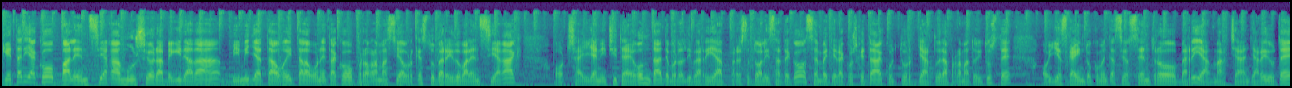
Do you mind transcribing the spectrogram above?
Getariako Balentziaga Museora begira da, 2008 lagunetako programazioa aurkeztu berri du Balentziagak, otsailean itxita egonda, demoraldi berria prestatu alizateko, zenbait erakusketa, kultur jarduera programatu dituzte, hoiez gain dokumentazio zentro berria martxan jarri dute,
